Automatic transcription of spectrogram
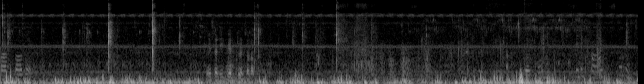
পার্ট পাওয়া যায় এটা রিপেয়ার করে চালাবো দেখো এটা পার্টস তো নাকি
